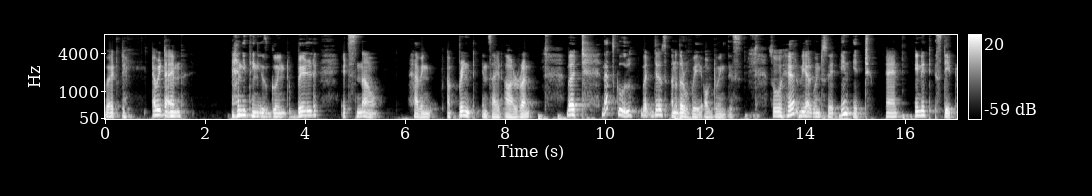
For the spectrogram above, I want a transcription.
but every time anything is going to build it's now having a print inside our run. But that's cool but there's another way of doing this. So here we are going to say init and init state.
